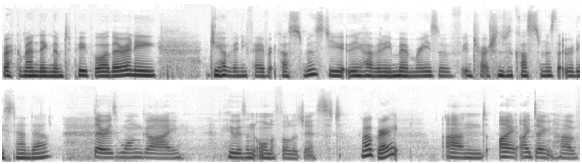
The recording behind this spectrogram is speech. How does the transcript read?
recommending them to people. Are there any? Do you have any favorite customers? Do you, do you have any memories of interactions with customers that really stand out? There is one guy who is an ornithologist, Oh, great! And I, I don't have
